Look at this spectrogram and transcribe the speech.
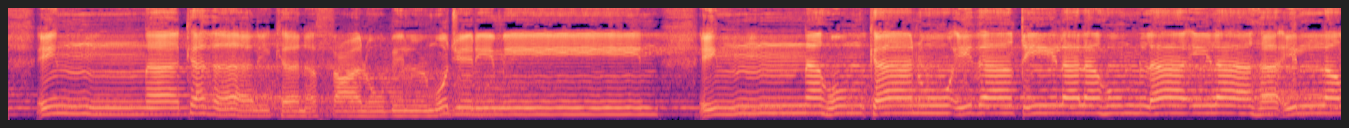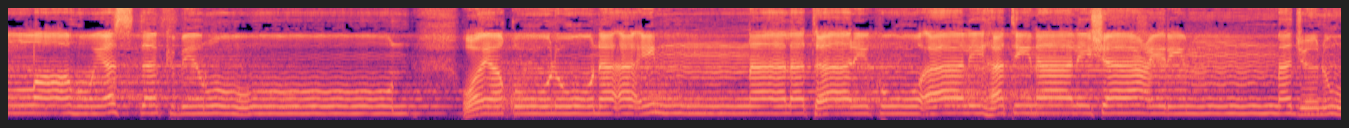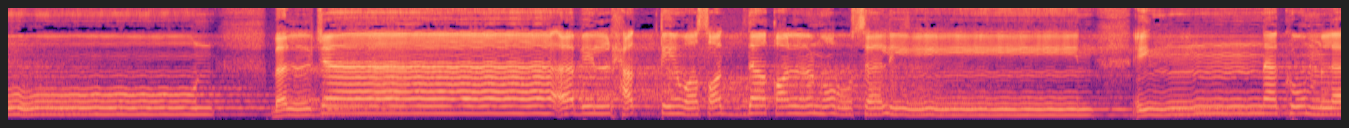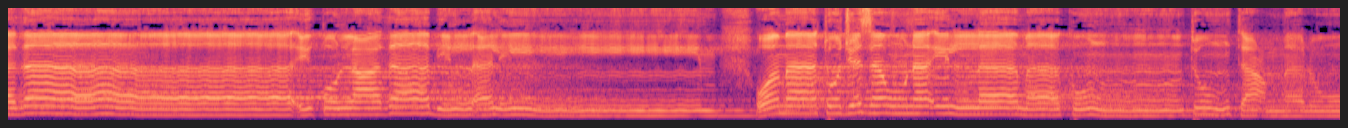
إنا كذلك نفعل بالمجرمين إنهم كانوا إذا قيل لهم لا إله إلا الله يستكبرون ويقولون أئنا لتاركوا آلهتنا لشاعر مجنون بل جاء بالحق وصدق المرسلين. إنكم لذائق العذاب الأليم. وما تجزون إلا ما كنتم تعملون.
